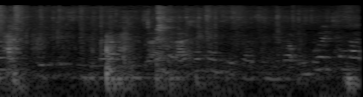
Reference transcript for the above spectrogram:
하나 드리겠습니다. 지금 짧은 아시아나이스였습니다. 오후에 참가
